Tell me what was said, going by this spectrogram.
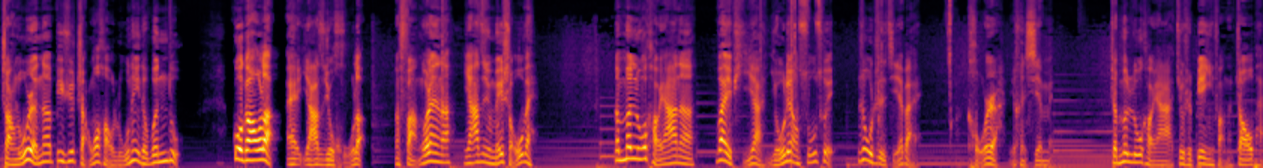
掌炉人呢，必须掌握好炉内的温度，过高了，哎，鸭子就糊了。那反过来呢，鸭子就没熟呗。那焖炉烤鸭呢，外皮啊油亮酥脆，肉质洁白，口味啊也很鲜美。这焖炉烤鸭就是便宜坊的招牌。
